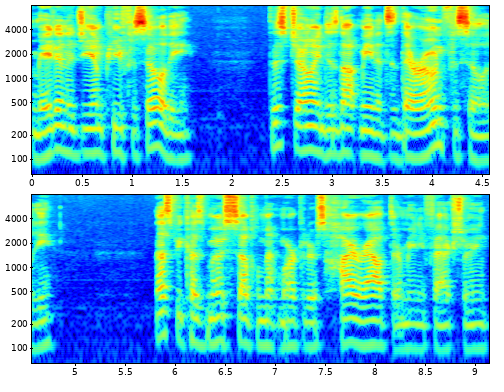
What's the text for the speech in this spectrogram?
made in a GMP facility, this generally does not mean it's their own facility. That's because most supplement marketers hire out their manufacturing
